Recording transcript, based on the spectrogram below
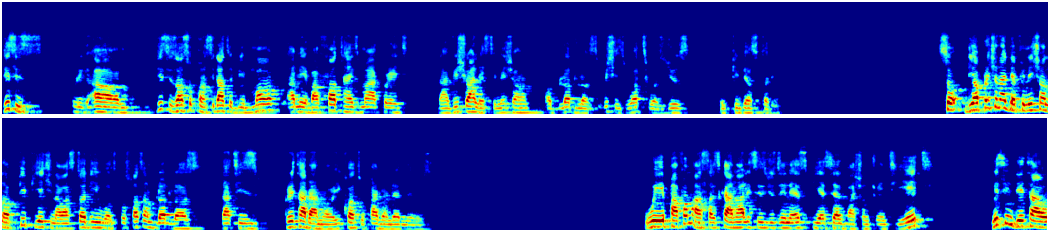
This is um, this is also considered to be more, I mean, about four times more accurate than visual estimation of blood loss, which is what was used in previous study. So the operational definition of PPH in our study was postpartum blood loss that is greater than or equal to 500 mils. We perform our statistical analysis using SPSS version 28. Missing data uh,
